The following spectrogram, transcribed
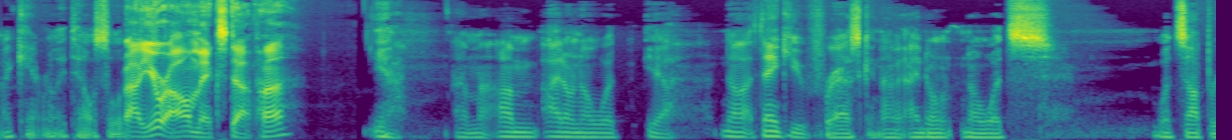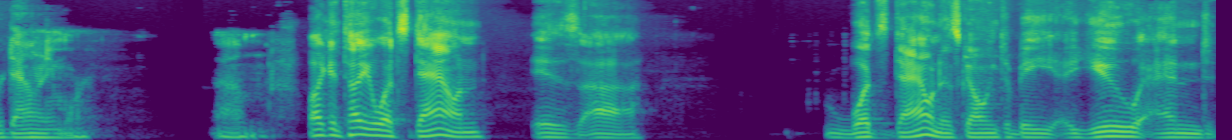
I can't really tell. So Wow, you're all mixed up, huh? yeah, I'm. I'm. I don't know what. Yeah. No. Thank you for asking. I, I don't know what's what's up or down anymore. Um. Well, I can tell you what's down is uh what's down is going to be you and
